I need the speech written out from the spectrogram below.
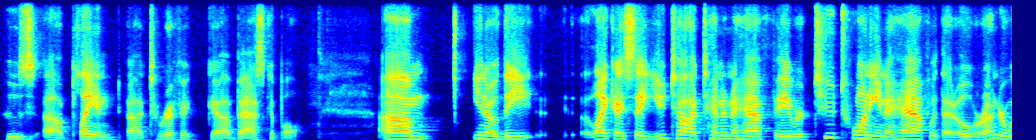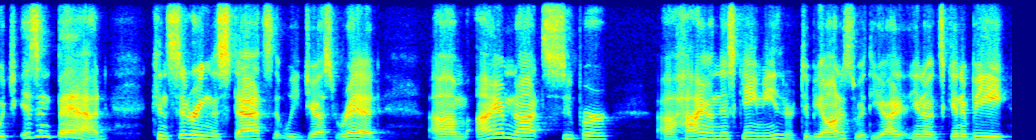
who's uh, playing uh, terrific uh, basketball. Um, you know, the like I say, Utah 10 and a half favorite, 220 and a half with that over under, which isn't bad considering the stats that we just read. Um, I am not super uh, high on this game either, to be honest with you. I, you know, it's going to be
